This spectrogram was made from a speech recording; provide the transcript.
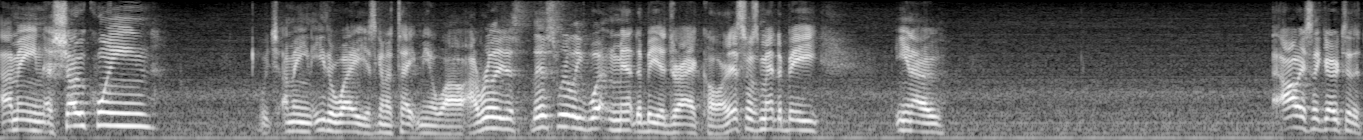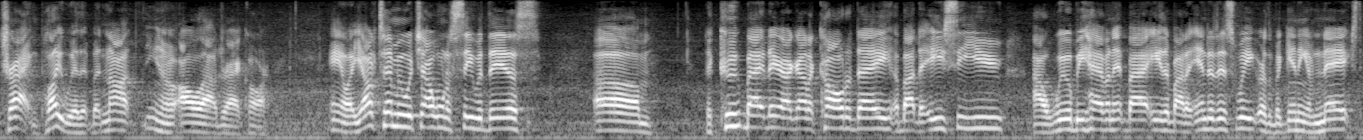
I mean, a show queen, which I mean, either way is going to take me a while. I really just, this really wasn't meant to be a drag car. This was meant to be, you know, obviously go to the track and play with it, but not, you know, all out drag car. Anyway, y'all tell me what y'all want to see with this. Um, the coupe back there, I got a call today about the ECU. I will be having it back either by the end of this week or the beginning of next.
